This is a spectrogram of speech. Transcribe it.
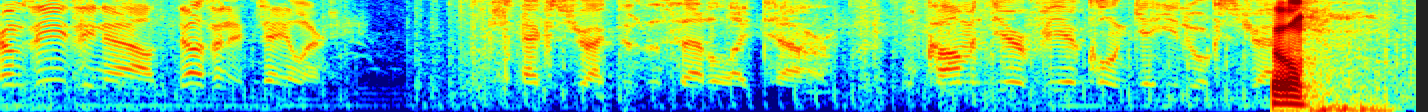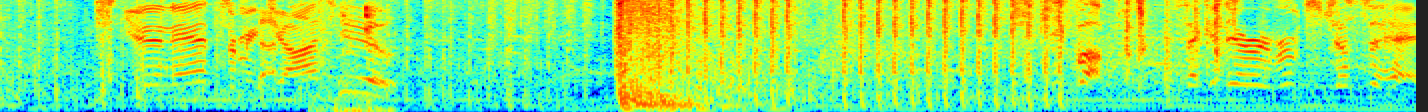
Comes easy now, doesn't it, Taylor? Extract is the satellite tower. We'll commandeer a vehicle and get you to extract. Cool. You didn't answer me, John. Keep up. Secondary route's just ahead.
